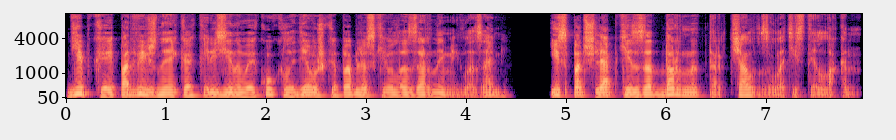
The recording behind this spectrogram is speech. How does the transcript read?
Гибкая, подвижная, как резиновая кукла, девушка поблескивала озорными глазами. Из-под шляпки задорно торчал золотистый локон.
